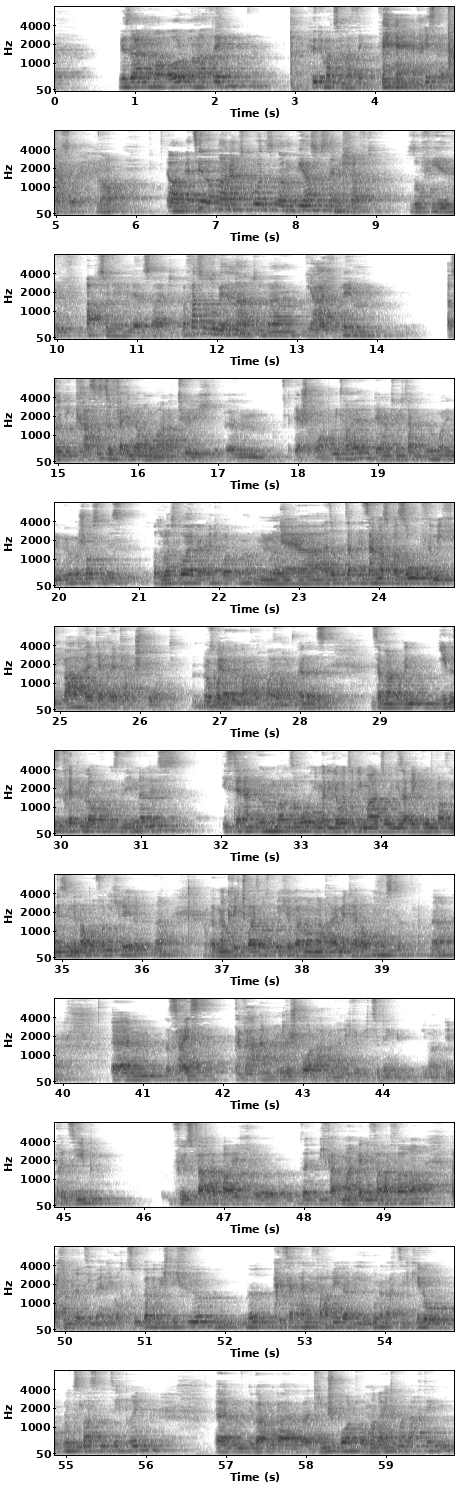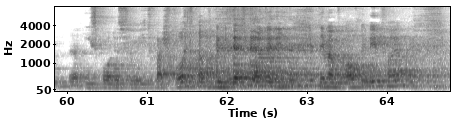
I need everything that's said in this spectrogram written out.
wir sagen immer all or nothing führt immer zu nothing. Ist einfach so. Ne? Ähm, erzähl doch mal ganz kurz, ähm, wie hast du es denn geschafft, so viel abzunehmen in der Zeit? Was hast du so geändert in deinem ja, ich, Leben? Also die krasseste Veränderung war natürlich ähm, der Sportanteil, der natürlich dann irgendwann in die Höhe geschossen ist. Also du hast vorher gar keinen Sport gemacht? Oder? Ja, also sagen wir es mal so, für mich war halt der Alltagssport. Muss okay. man ja irgendwann auch mal sagen. Ne? Das ist, ich sag mal, wenn jedes Treppenlaufen ist ein Hindernis, ist der dann irgendwann so, ich meine, die Leute, die mal so in dieser Region waren, wissen genau, wovon ich rede. Ne? Äh, man kriegt Schweißausbrüche, weil man mal drei Meter laufen musste. Ne? Ähm, das heißt, da war an andere Sportarten gar nicht wirklich zu denken. Im Prinzip fürs Fahrrad war ich, äh, ich fahre immer gerne Fahrradfahrer, war ich im Prinzip eigentlich auch zu übergewichtig für. Ne? Du kriegst ja keine Fahrräder, die 180 Kilo Nutzlast mit sich bringen. Ähm, über, über, über Teamsport braucht man gar nicht drüber nachdenken. E-Sport ist für mich zwar Sport, aber nicht der Sport, den, ich, den man braucht in dem Fall.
